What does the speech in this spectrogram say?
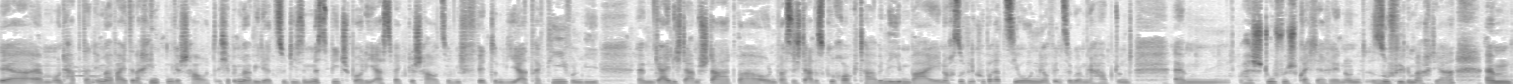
der, ähm, und habe dann immer weiter nach hinten geschaut. Ich habe immer wieder zu diesem Miss Beachbody Aspekt geschaut, so wie fit und wie attraktiv und wie ähm, geil ich da am Start war und was ich da alles gerockt habe nebenbei. Noch so viele Kooperationen auf Instagram gehabt und ähm, war Stufensprecherin und so viel gemacht, ja. Ähm,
